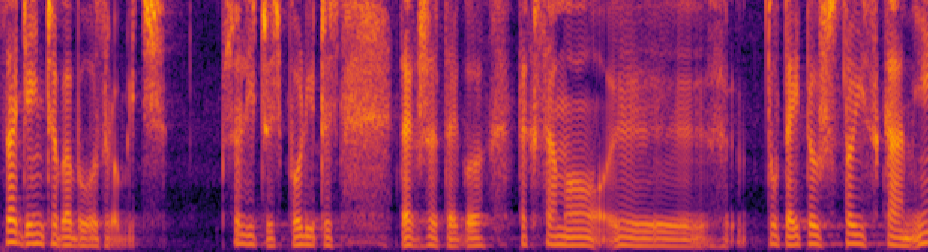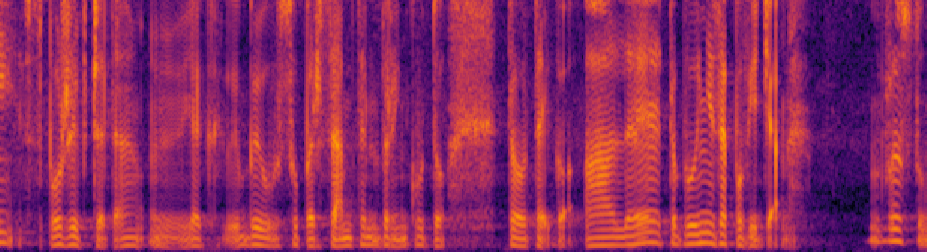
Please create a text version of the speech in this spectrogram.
za dzień trzeba było zrobić. Przeliczyć, policzyć. Także tego, tak samo y, tutaj to już stoiskami spożywcze, tak? Jak był super sam ten w rynku, to, to tego. Ale to były niezapowiedziane. Po prostu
